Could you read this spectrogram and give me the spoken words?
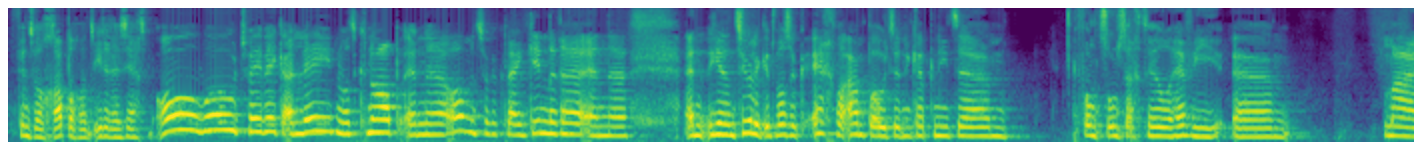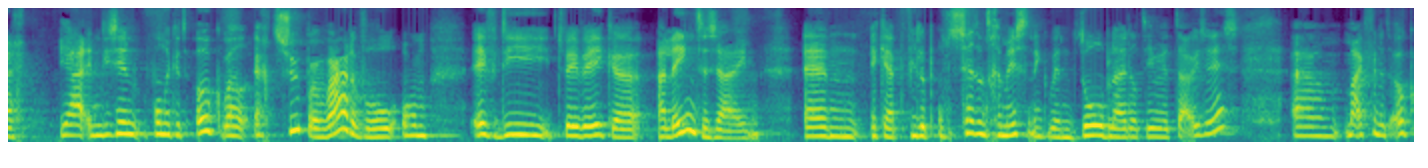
Ik vind het wel grappig, want iedereen zegt: Oh, wow, twee weken alleen, wat knap. En uh, oh, met zulke kleine kinderen. En, uh, en ja, natuurlijk, het was ook echt wel aanpoten. En ik heb niet, um, ik vond het soms echt heel heavy. Maar ja, in die zin vond ik het ook wel echt super waardevol om even die twee weken alleen te zijn. En ik heb Philip ontzettend gemist en ik ben dolblij dat hij weer thuis is. Um, maar ik vind het ook,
